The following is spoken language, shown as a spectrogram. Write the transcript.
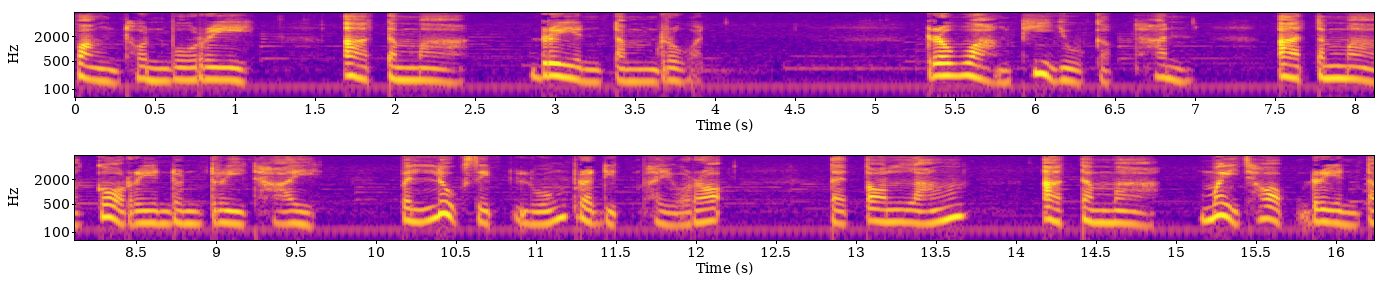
ฝั่งธนบุรี อาตมาเรียนตำรวจ ระหว่างที่อยู่กับท่าน อาตมาก็เรียนดนตรีไทย เป็นลูกศิษย์หลวงประดิษฐ์ไพเราะ แต่ตอนหลังอาตมา ไม่ชอบเรียนต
